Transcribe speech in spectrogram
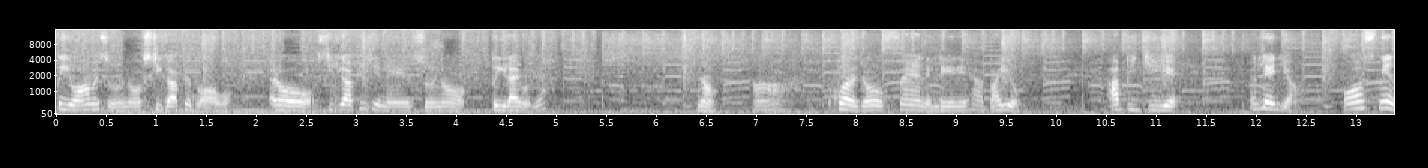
သေသွားမယ်ဆိုရင်တော့စတီကာဖြစ်သွားတော့အဲ့တော့စတီကာဖြစ်ရှင်နေဆိုရင်တော့သေလိုက်ပါဗျာနော်အာအခုကတော့ကျွန်တော် fan နဲ့လေတဲ့ဟာဘာကြီး RPG ရဲ့အလှည့်ကြအောင် Osmin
